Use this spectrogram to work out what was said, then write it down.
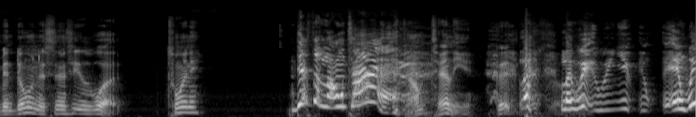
Been doing this since he was what? Twenty? That's a long time. I'm telling you. Good. Like, like we, we you, and we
